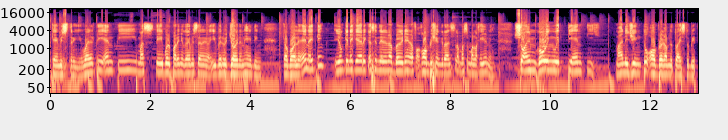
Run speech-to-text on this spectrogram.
chemistry. While TNT, mas stable pa rin yung chemistry nila even with Jordan Heading, Kabola. And I think yung kinikerry kasi nila na burden of accomplishing Grand Slam, mas malaki yun eh. So I'm going with TNT managing to overcome the twice to beat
